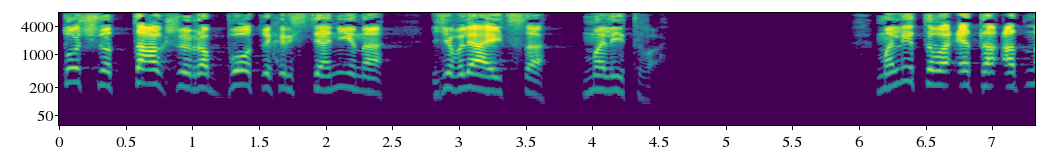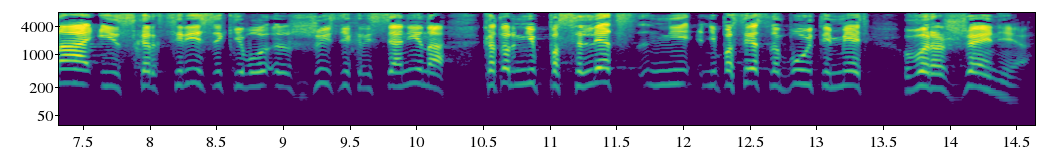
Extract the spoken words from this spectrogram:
точно так же работой христианина является молитва. Молитва – это одна из характеристик его жизни христианина, которая непосредственно будет иметь выражение.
